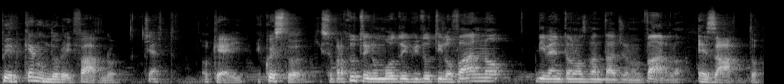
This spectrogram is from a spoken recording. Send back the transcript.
perché non dovrei farlo? certo. Ok? E questo Soprattutto in un modo in cui tutti lo fanno, diventa uno svantaggio non farlo. esatto.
